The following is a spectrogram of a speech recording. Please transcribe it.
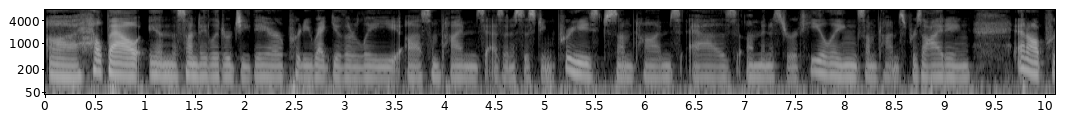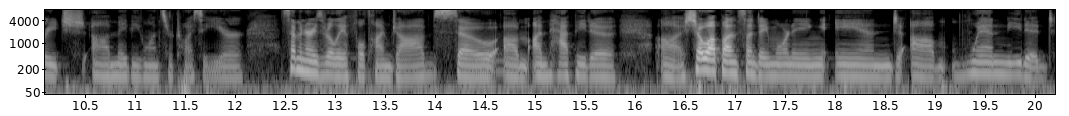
uh, help out in the Sunday liturgy there pretty regularly, uh, sometimes as an assisting priest, sometimes as a minister of healing, sometimes presiding, and I'll preach uh, maybe once or twice a year. Seminary is really a full time job, so mm-hmm. um, I'm happy to uh, show up on Sunday morning and, um, when needed,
